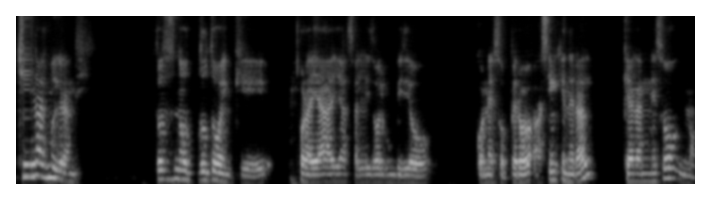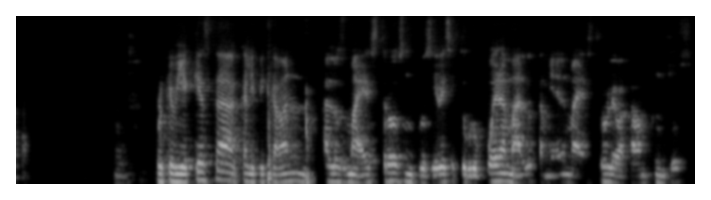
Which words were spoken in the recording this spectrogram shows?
China es muy grande. Entonces no dudo en que por allá haya salido algún video con eso, pero así en general, que hagan eso, no. Porque vi que hasta calificaban a los maestros, inclusive si tu grupo era malo, también el maestro le bajaban puntos,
